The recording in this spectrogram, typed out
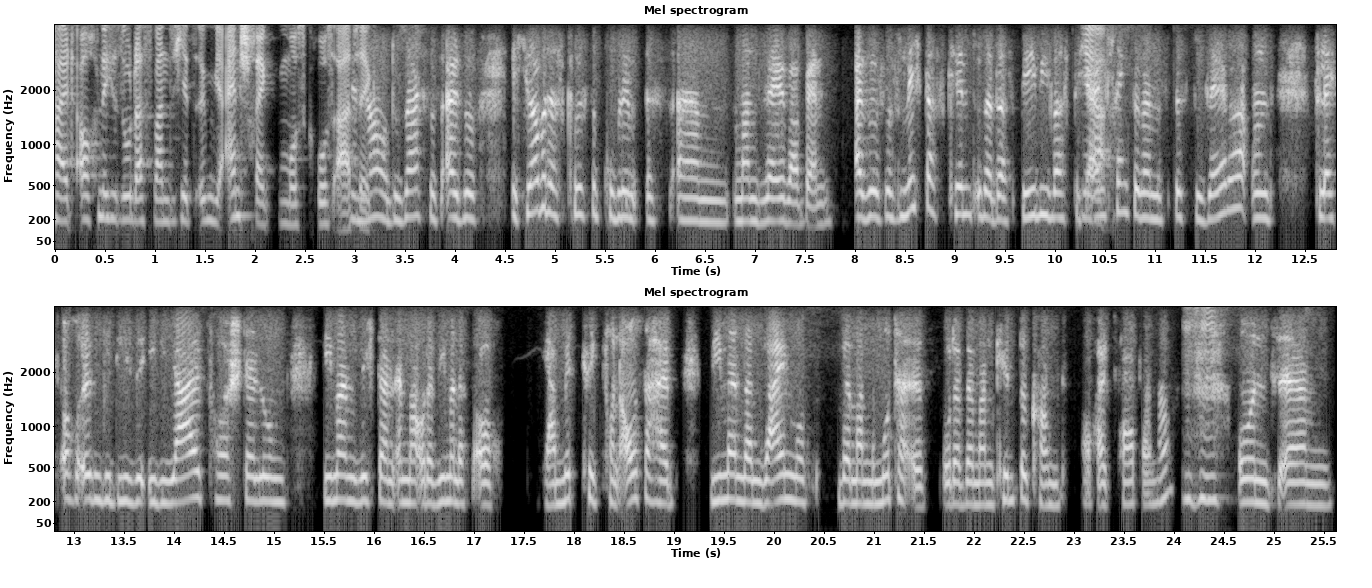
halt auch nicht so, dass man sich jetzt irgendwie einschränken muss, großartig. Genau, du sagst es. Also ich glaube, das größte Problem ist ähm, man selber, Ben. Also es ist nicht das Kind oder das Baby, was dich ja. einschränkt, sondern es bist du selber und vielleicht auch irgendwie diese Idealvorstellung, wie man sich dann immer oder wie man das auch ja mitkriegt von außerhalb, wie man dann sein muss, wenn man eine Mutter ist oder wenn man ein Kind bekommt, auch als Vater, ne? Mhm. Und ähm,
